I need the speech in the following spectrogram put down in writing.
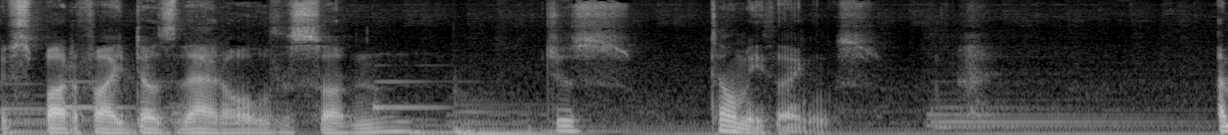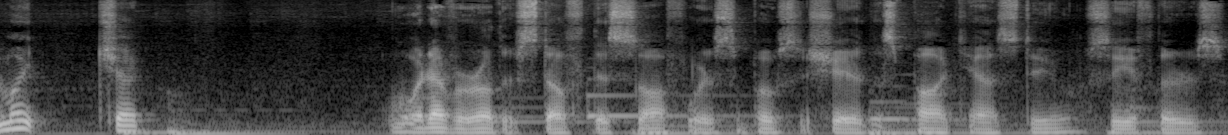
if Spotify does that all of a sudden, just tell me things. I might check whatever other stuff this software is supposed to share this podcast to, see if there's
